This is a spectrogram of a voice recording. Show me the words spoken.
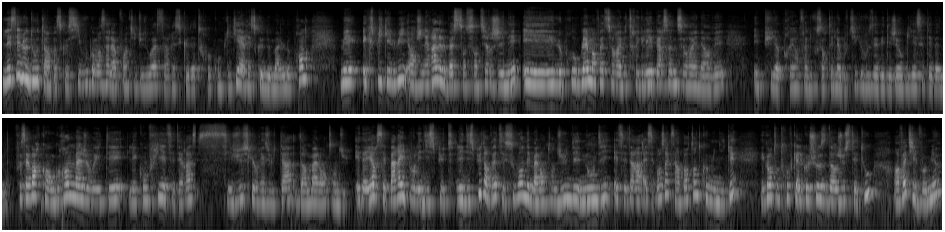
Laissez le doute, hein, parce que si vous commencez à la pointer du doigt, ça risque d'être compliqué, elle risque de mal le prendre. Mais expliquez-lui, en général, elle va se sentir gênée. Et le problème, en fait, sera vite réglé, personne ne sera énervé. Et puis après, en fait, vous sortez de la boutique et vous avez déjà oublié cet événement. Faut savoir qu'en grande majorité, les conflits, etc., c'est juste le résultat d'un malentendu. Et d'ailleurs, c'est pareil pour les disputes. Les disputes, en fait, c'est souvent des malentendus, des non-dits, etc. Et c'est pour ça que c'est important de communiquer. Et quand on trouve quelque chose d'injuste et tout, en fait, il vaut mieux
